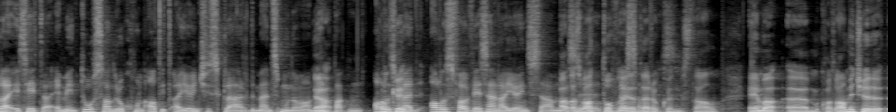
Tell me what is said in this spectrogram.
Voilà, je dat, in mijn toast staan er ook gewoon altijd ajuintjes klaar. De mensen moeten allemaal Ja. meepakken. Alles, met, alles van vis en ajuin samen. Ah, dat is eh, wel tof dat je dat daar ook kunt bestaan. Hey, maar ehm, ik was wel een beetje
